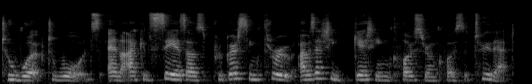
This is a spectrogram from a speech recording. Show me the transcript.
to work towards. And I could see as I was progressing through, I was actually getting closer and closer to that.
